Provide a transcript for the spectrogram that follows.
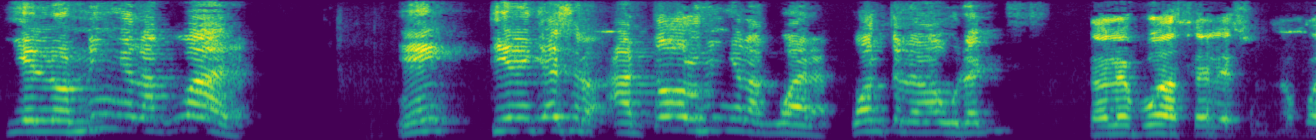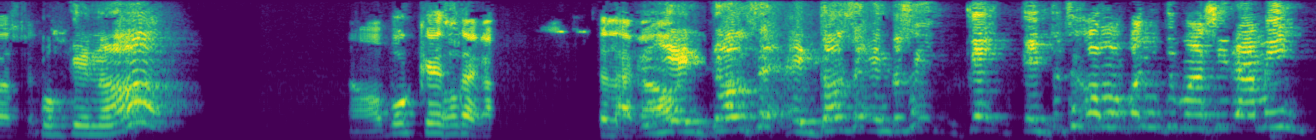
y en los niños de la cuadra, ¿eh? tiene que dárselo a todos los niños de la cuadra. ¿Cuánto le va a durar? No le puedo hacer eso. No puedo hacer ¿Por qué no? No, porque se, se la acabó. Y entonces, entonces, entonces, ¿qué, entonces ¿cómo coño tú me vas a decir a mí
